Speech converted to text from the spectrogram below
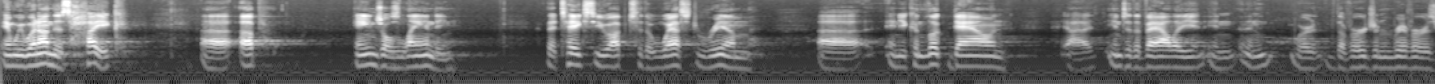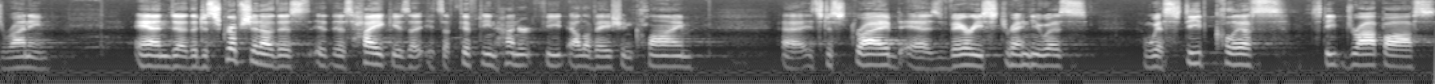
And we went on this hike uh, up Angel's Landing that takes you up to the west rim, uh, and you can look down uh, into the valley in, in, where the Virgin River is running. And uh, the description of this, this hike is a, it's a 1,500 feet elevation climb. Uh, it's described as very strenuous with steep cliffs, steep drop offs,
